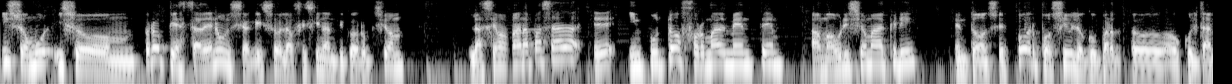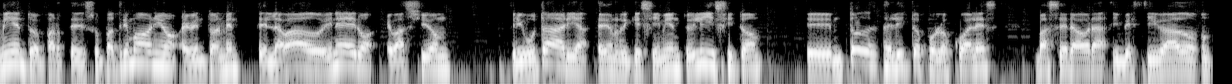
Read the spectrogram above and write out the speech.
hizo, hizo mm, propia esta denuncia que hizo la Oficina Anticorrupción la semana pasada e imputó formalmente a Mauricio Macri, entonces, por posible ocultamiento de parte de su patrimonio, eventualmente lavado de dinero, evasión tributaria, enriquecimiento ilícito, eh, todos delitos por los cuales va a ser ahora investigado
